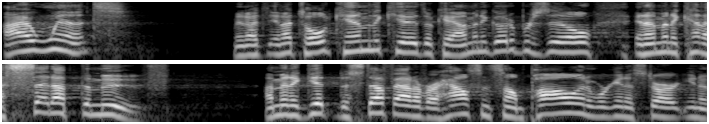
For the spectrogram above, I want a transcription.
I went and I, and I told Kim and the kids, okay, I'm going to go to Brazil and I'm going to kind of set up the move. I'm going to get the stuff out of our house in Sao Paulo and we're going to start, you know,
